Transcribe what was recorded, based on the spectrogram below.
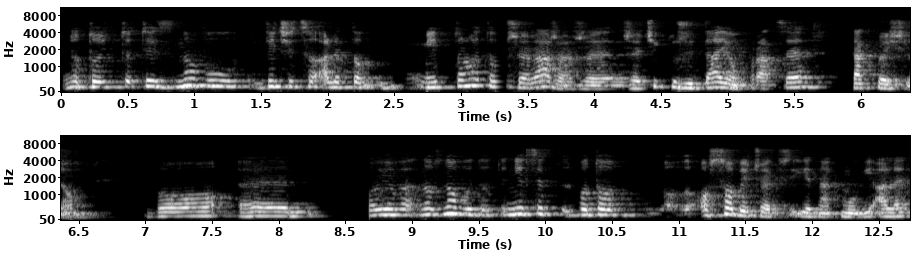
No to, to, to jest znowu, wiecie co, ale to mnie trochę to przeraża, że, że ci, którzy dają pracę, tak myślą, bo yy, no znowu, nie chcę, bo to o sobie człowiek jednak mówi, ale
